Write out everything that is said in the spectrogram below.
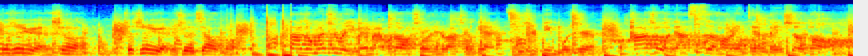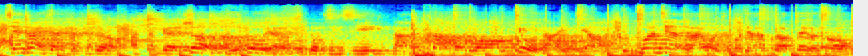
这是远射，这是远射效果。大哥们是不是以为买不到手里这把手电？其实并不是，它是我家四号链接镭射炮。先看一下远射，远射足够远，足够清晰，打开大灯光，又大又亮。关键来我直播间还不到这个时候。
